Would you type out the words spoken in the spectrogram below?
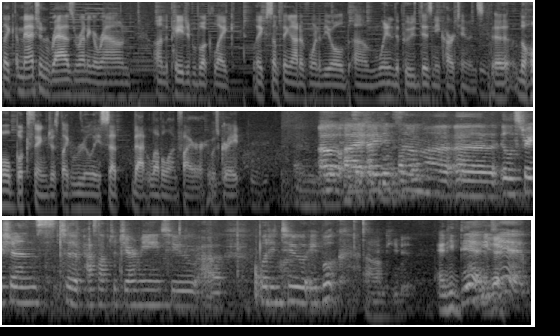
Like imagine Raz running around on the page of a book like like something out of one of the old um, Winnie the Pooh Disney cartoons. The the whole book thing just like really set that level on fire. It was great. Oh, I, I did some uh, uh, illustrations to pass off to Jeremy to uh, put into a book. Um, he did. And he did. He did.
